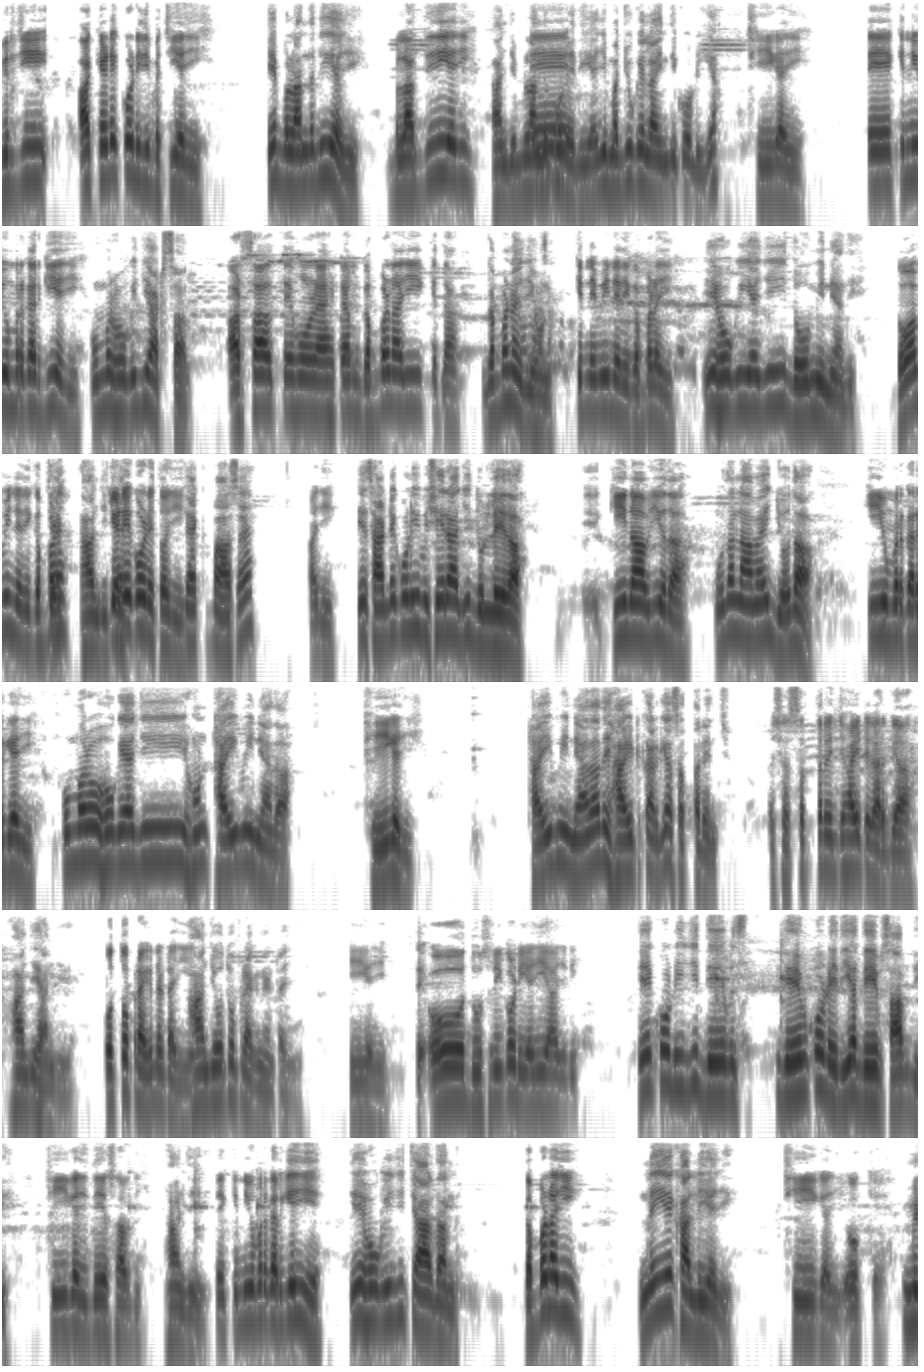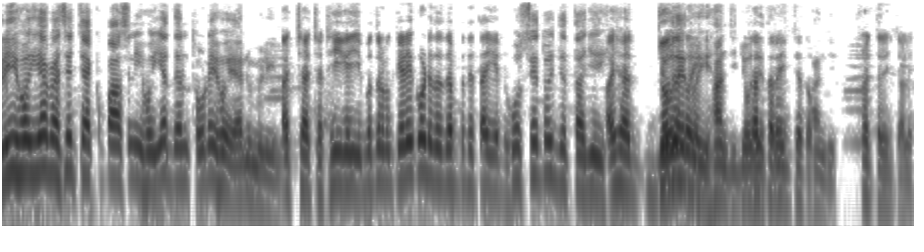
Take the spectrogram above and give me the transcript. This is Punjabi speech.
ਵੀਰ ਜੀ ਆ ਕਿਹੜੇ ਘੋੜੀ ਦੀ ਬੱਚੀ ਹੈ ਜੀ? ਇਹ ਬੁਲੰਦ ਦੀ ਹੈ ਜੀ। ਬਲਾਦੀ ਦੀ ਹੈ ਜੀ? ਹਾਂਜੀ ਬੁਲੰਦ ਤੇ- ਘੋੜੇ ਦੀ ਹੈ ਜੀ ਮੱਜੂ ਕੇ ਲਾਈਨ ਦੀ ਘੋੜੀ ਆ। ਠੀਕ ਹੈ ਜੀ। ਤੇ ਕਿੰਨੀ ਉਮਰ ਕਰ ਗਈ ਹੈ ਜੀ? ਉਮਰ ਹੋ ਗਈ ਜੀ 8 ਸਾਲ। 8 ਸਾਲ ਤੇ ਹੁਣ ਇਸ ਟਾਈਮ ਗੱਭਣ ਆ ਜੀ ਕਿਦਾਂ? ਗੱਬਣ ਹੈ ਜੀ ਹੁਣ। ਕਿੰਨੇ ਮਹੀਨੇ ਦੀ ਗੱਭਣ ਆ ਜੀ? ਇਹ ਹੋ ਗਈ ਹੈ ਜੀ 2 ਮਹੀਨਿਆਂ ਦੀ। ਦੋਵਾਂ ਮਹੀਨੇ ਦੀ ਗੱਭਣ? ਚੈੱਕ- ਹਾਂਜੀ ਕਿਹੜੇ ਘੋੜੇ ਤੋਂ ਜੀ? ਚੈੱਕ ਪਾਸ ਹੈ। ਹਾਂਜੀ। ਇਹ ਸਾਡੇ ਕੋਲ ਹੀ ਵਿਸ਼ੇਰਾ ਜੀ ਦੁੱਲੇ ਦਾ। ਕੀ ਨਾਮ ਜੀ ਉਹਦਾ? ਉਹਦਾ ਨਾਮ ਹੈ ਜੀ ਜੋਧਾ। ਕੀ ਉਮਰ ਕਰ ਗਿਆ ਜੀ? ਉਮਰ ਉਹ ਹੋ ਗਿਆ ਜੀ ਹੁਣ 28 ਮਹੀਨਿਆਂ ਦਾ। ਠੀਕ ਹੈ ਜੀ। 28 ਮਹੀਨਿਆਂ ਦਾ ਤੇ ਹਾਈਟ ਕਰ ਗਿਆ 70 ਇੰਚ। ਅੱਛਾ 70 ਇੰਚ ਹਾਈਟ ਕਰ ਗਿਆ। ਹਾਂਜੀ ਹਾਂਜੀ। ਉਹ ਤੋਂ ਪ੍ਰੈਗਨੈਂਟ ਆ ਜੀ। ਹਾਂਜੀ ਉਹ ਤੋਂ ਪ੍ਰੈਗਨੈਂਟ ਹੈ ਜੀ। ਠੀਕ ਹੈ ਜੀ। ਤੇ ਉਹ ਦੂਸਰੀ ਘੋੜੀ ਆ ਜੀ ਆ ਜਿਹੜੀ? ਇਹ ਘੋੜੀ ਜੀ ਦੇਵ ਦੇਵ ਘੋੜੇ ਦੀ ਆ ਦੇਵ ਸਾਹਿਬ ਦੀ। ਠੀਕ ਹੈ ਜੀ ਦੇਵ ਸਾਹਿਬ ਦੀ। ਹਾਂਜੀ। ਤੇ ਕਿੰਨੀ ਉਮਰ ਕਰ ਗਈ ਹੈ ਜੀ ਇਹ? ਇਹ ਹੋ ਗਈ ਜੀ ਚਾਰ ਦੰਦ। ਗੱਭਣ ਆ ਜੀ? ਨਹੀਂ ਇਹ ਖਾਲੀ ਹੈ ਜੀ। ਠੀਕ ਹੈ ਜੀ ਓਕੇ। ਮਿਲੀ ਹੋਈ ਹੈ ਵੈਸੇ ਚੈੱਕ ਪਾਸ ਨਹੀਂ ਹੋਈ ਹੈ ਦਿਨ ਥੋੜੇ ਹੋਏ ਆ ਇਹਨੂੰ ਮਿਲੀ ਨੂੰ। ਅੱਛਾ ਅੱਛਾ ਠੀਕ ਹੈ ਜੀ ਮਤਲਬ ਕਿਹੜੇ ਘੋੜੇ ਤੋਂ ਦੱਬ ਦਿੱਤਾ ਜੀ ਇਹਨੂੰ? ਉਸੇ ਤੋਂ ਹੀ ਦਿੱਤਾ ਜੀ। ਅੱਛਾ ਜੋਧੇ ਤੋਂ ਹੀ? ਹਾਂਜੀ ਜੋਧੇ 70 ਤੋਂ ਇੰਚ ਤੋਂ। ਹਾਂਜੀ। 70 ਇੰਚ ਵਾਲੇ।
